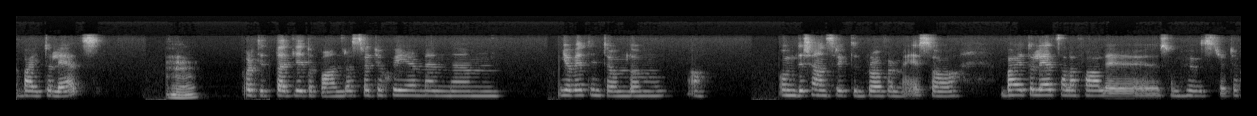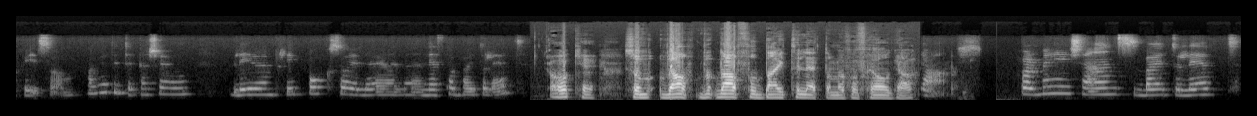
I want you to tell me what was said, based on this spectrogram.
buy to lets. Mm. Jag har tittat lite på andra strategier men ehm, jag vet inte om de ja, om det känns riktigt bra för mig så buy to lets i alla fall är som huvudstrategi så man vet inte kanske blir det en flipp också eller en, nästa buy to let. Okej, så var, varför buy to let om jag får fråga? Ja. För mig känns buy to let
